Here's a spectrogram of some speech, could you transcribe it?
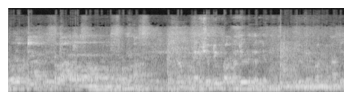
ఇరవై ఒకటి రెండున నేను షెడ్యూల్ ప్రకటన చేయడం జరిగింది. షెడ్యూల్ ప్రకటన అంటే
